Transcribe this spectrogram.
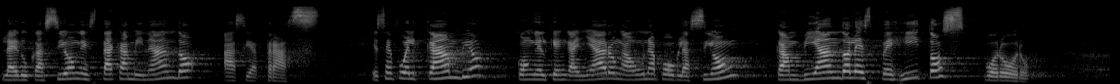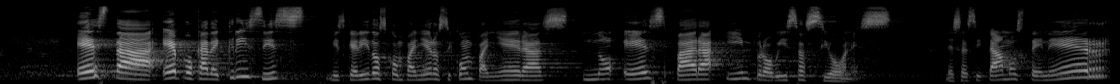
la educación está caminando hacia atrás. Ese fue el cambio con el que engañaron a una población, cambiándole espejitos por oro. Esta época de crisis, mis queridos compañeros y compañeras, no es para improvisaciones. Necesitamos tener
